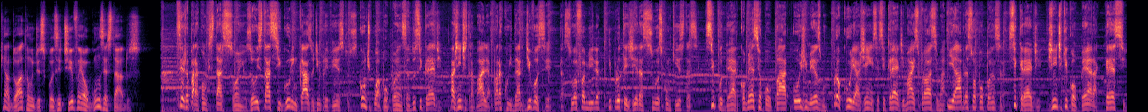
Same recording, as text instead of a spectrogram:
que adotam o dispositivo em alguns estados. Seja para conquistar sonhos ou estar seguro em caso de imprevistos, conte com a poupança do Sicredi. A gente trabalha para cuidar de você, da sua família e proteger as suas conquistas. Se puder, comece a poupar hoje mesmo. Procure a agência Sicredi mais próxima e abra sua poupança. Sicredi, gente que coopera cresce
